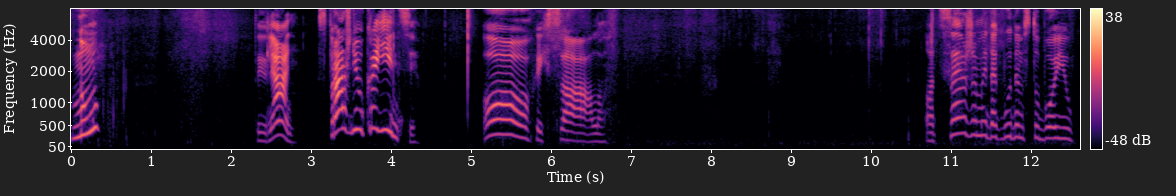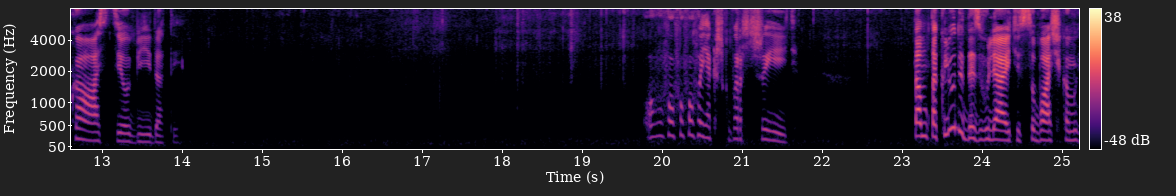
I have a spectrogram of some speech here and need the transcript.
Ну, ти глянь, справжні українці. Ох, їх сало. Оце вже ми так будемо з тобою в касті обідати. Ого, як шкварчить. Там так люди десь гуляють із собачками.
